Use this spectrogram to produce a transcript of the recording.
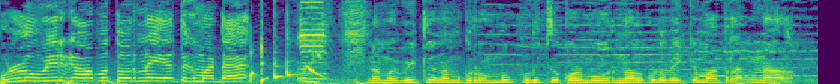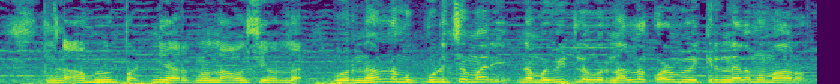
புள்ள உயிருக்கு ஆபத்து வரணும் ஏத்துக்க மாட்டேன். நம்ம வீட்ல நமக்கு ரொம்ப பிடிச்ச குழம்பு ஒரு நாள் கூட வைக்க மாட்டாங்கன்னா நாமளும் பட்னியா இருக்கணும்னு அவசியம் இல்ல. ஒரு நாள் நமக்கு பிடிச்ச மாதிரி நம்ம வீட்ல ஒரு நல்ல குழம்பு வைக்கிற நிலைமை மாறும்.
